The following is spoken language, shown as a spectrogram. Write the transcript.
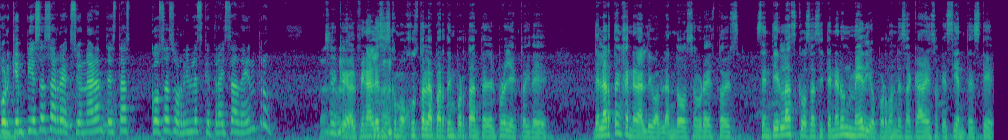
Porque empiezas a reaccionar ante estas cosas horribles que traes adentro. Sí, que al final eso es como justo la parte importante del proyecto y de del arte en general, digo, hablando sobre esto, es sentir las cosas y tener un medio por donde sacar eso que sientes, que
